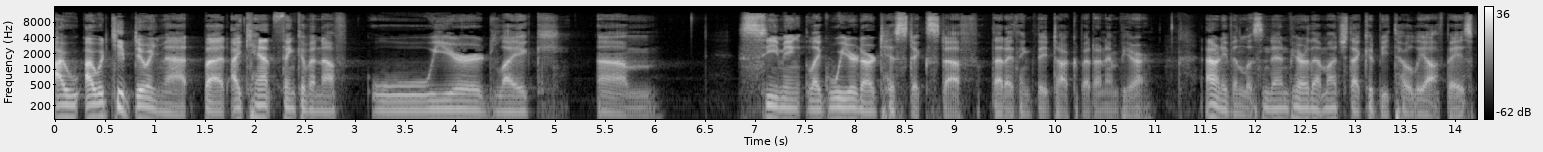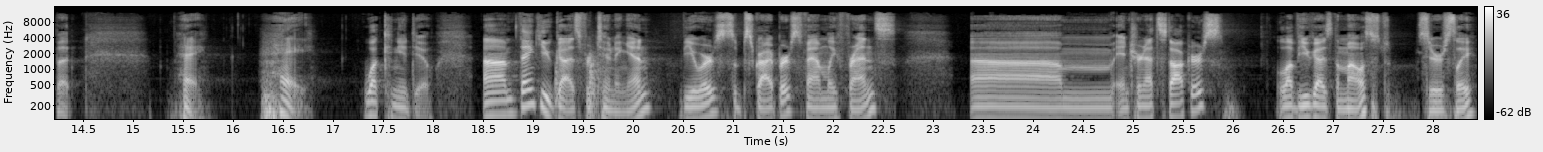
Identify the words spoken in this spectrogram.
I, I would keep doing that, but I can't think of enough weird, like, um, seeming like weird artistic stuff that I think they talk about on NPR. I don't even listen to NPR that much. That could be totally off base, but hey, hey, what can you do? Um, thank you guys for tuning in, viewers, subscribers, family, friends, um, internet stalkers. Love you guys the most. Seriously.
